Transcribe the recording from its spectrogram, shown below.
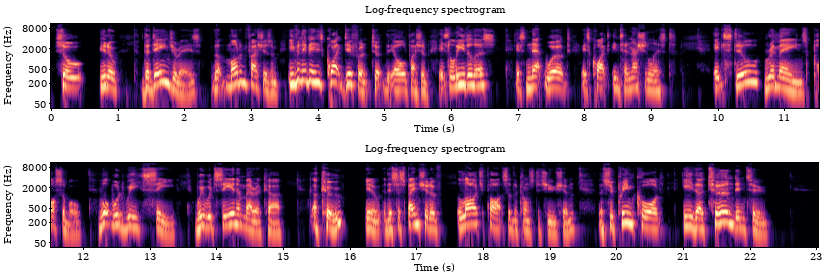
So, you know, the danger is that modern fascism, even if it is quite different to the old fascism, it's leaderless, it's networked, it's quite internationalist. It still remains possible. What would we see? We would see in America a coup, you know, the suspension of large parts of the Constitution. The Supreme Court either turned into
